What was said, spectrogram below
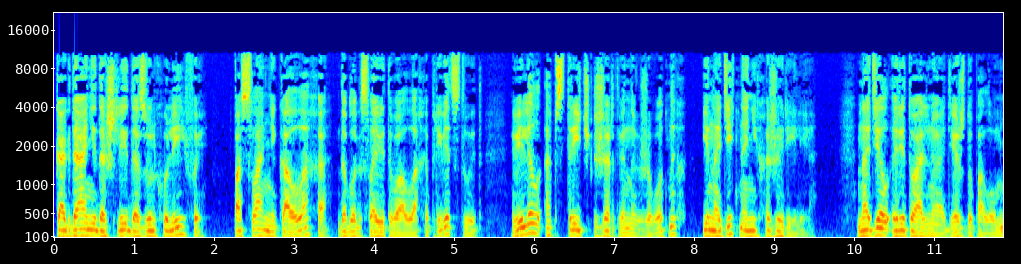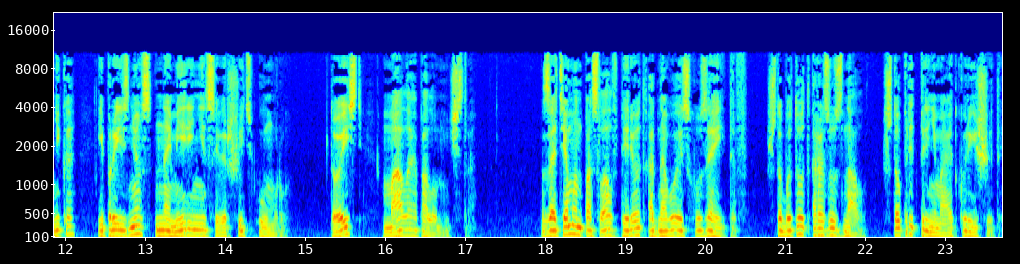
Когда они дошли до Зульхулейфы, посланник Аллаха, да благословит его Аллаха приветствует, велел обстричь жертвенных животных и надеть на них ожерелье – надел ритуальную одежду паломника и произнес намерение совершить умру, то есть малое паломничество. Затем он послал вперед одного из хузаитов, чтобы тот разузнал, что предпринимают курейшиты.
